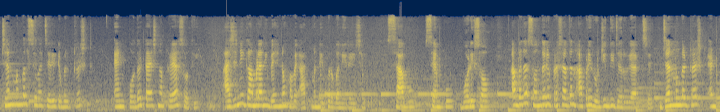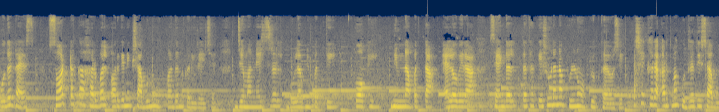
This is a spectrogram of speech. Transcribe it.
Janmangal Seva charitable trust and Podar ટાયર્સના પ્રયાસોથી આજની ગામડાની બહેનો હવે આત્મનિર્ભર બની રહી છે. સાબુ, શેમ્પૂ, બોડી સોપ, આ બધા સૌંદર્ય પ્રસાધન આપણી રોજિંદી જરૂરિયાત છે. Janmangal trust and Podar tyres સો ટકા હર્બલ ઓર્ગેનિક સાબુનું ઉત્પાદન કરી રહી છે. જેમાં નેચરલ ગુલાબની પત્તી કોફી, નીમના પત્તા એલોવેરા સેન્ડલ તથા કેસુડાના ફૂલનો ઉપયોગ થયો છે. આ છે ખરા અર્થમાં કુદરતી સાબુ,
